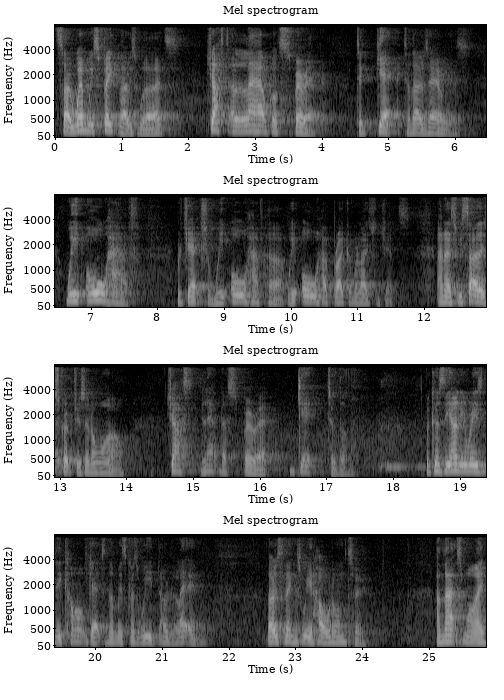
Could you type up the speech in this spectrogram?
So when we speak those words, just allow God's Spirit to get to those areas. We all have rejection. We all have hurt. We all have broken relationships. And as we say those scriptures in a while, just let the Spirit get to them. Because the only reason He can't get to them is because we don't let Him. Those things we hold on to. And that's my.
